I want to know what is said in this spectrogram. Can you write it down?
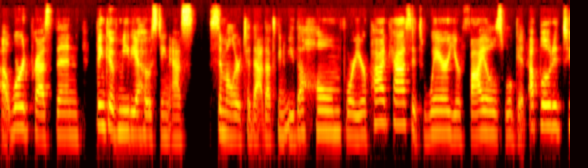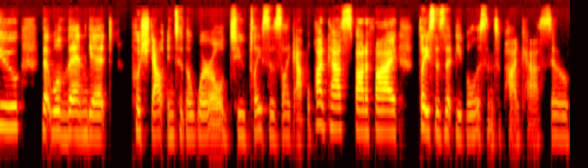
uh, wordpress then think of media hosting as similar to that that's going to be the home for your podcast it's where your files will get uploaded to that will then get pushed out into the world to places like Apple Podcasts, Spotify, places that people listen to podcasts. So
